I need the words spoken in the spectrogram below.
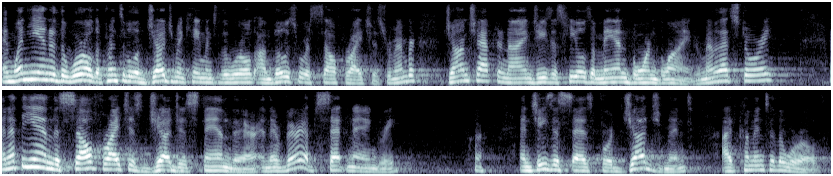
And when he entered the world, the principle of judgment came into the world on those who are self-righteous. Remember, John chapter 9, Jesus heals a man born blind. Remember that story? And at the end, the self-righteous judges stand there, and they're very upset and angry. and Jesus says, For judgment I've come into the world,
